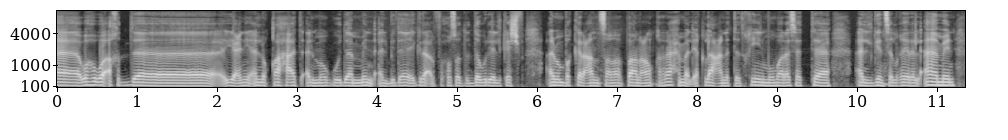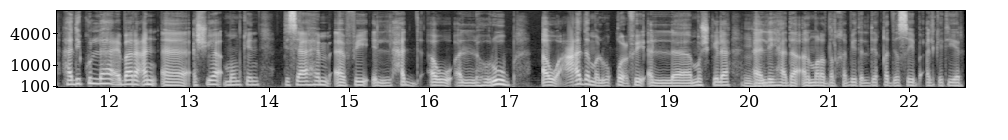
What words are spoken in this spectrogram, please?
آه، وهو أخذ آه، يعني اللقاحات الموجودة من البداية اجراء الفحوصات الدورية للكشف المبكر عن سرطان عنق الرحم الإقلاع عن التدخين ممارسة الجنس الغير الآمن. هذه كلها عبارة عن أشياء ممكن تساهم في الحد أو الهروب أو عدم الوقوع في المشكلة آه،. لهذا المرض الخبيث الذي قد يصيب الكثير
